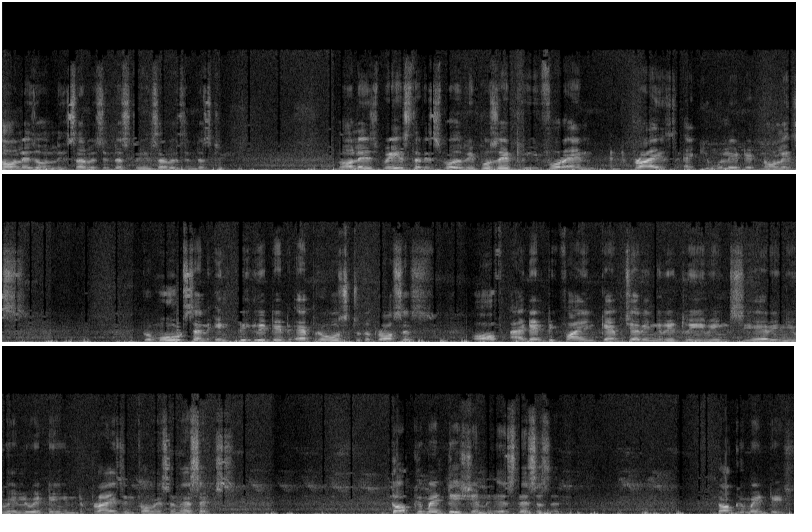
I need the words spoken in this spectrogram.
knowledge only service industry service industry knowledge base that is repository for an enterprise accumulated knowledge promotes an integrated approach to the process of identifying, capturing, retrieving, sharing, evaluating enterprise information assets. Documentation is necessary. Documentation.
